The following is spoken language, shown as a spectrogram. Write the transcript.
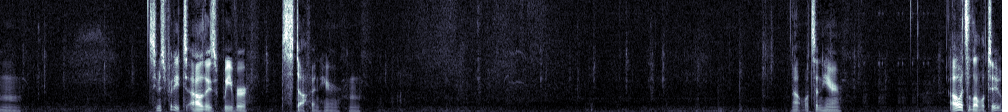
Hmm. Seems pretty. Oh, there's Weaver stuff in here. Hmm. Oh, what's in here? Oh, it's a level two.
